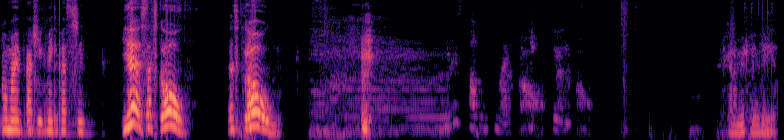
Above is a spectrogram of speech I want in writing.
I might actually make a past soon. Yes, let's go! Let's go! You're just talking. I can't hear you. I gotta make my video.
